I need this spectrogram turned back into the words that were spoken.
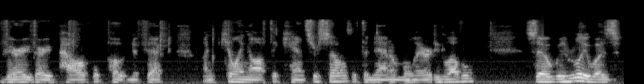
very, very powerful, potent effect on killing off the cancer cells at the nanomolarity level. So it really was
